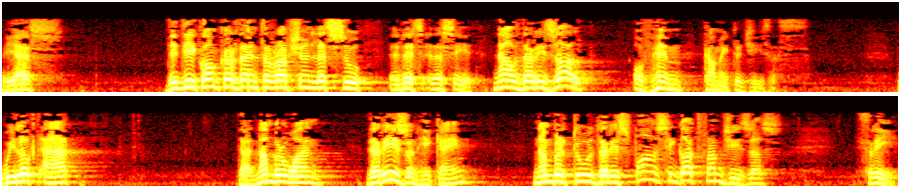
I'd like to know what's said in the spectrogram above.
Yes. Did He conquer the interruption? Let's, do, let's, let's see it. Now the result of Him coming to Jesus. We looked at the number one, the reason He came. Number two, the response He got from Jesus. Three,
